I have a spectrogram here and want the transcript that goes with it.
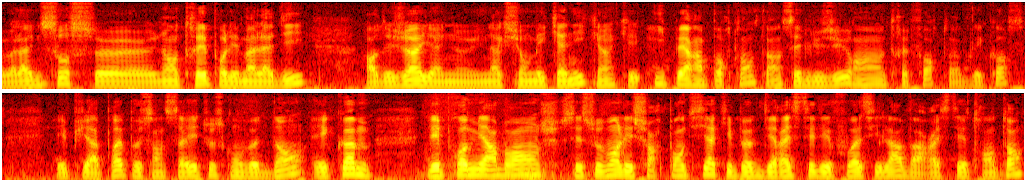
voilà une source, une entrée pour les maladies. Alors déjà, il y a une, action mécanique hein, qui est hyper importante, hein, c'est de l'usure hein, très forte d'écorce. Et puis après, peut s'installer tout ce qu'on veut dedans. Et comme les premières branches, c'est souvent les charpentières qui peuvent rester des fois, si l'arbre va rester 30 ans,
